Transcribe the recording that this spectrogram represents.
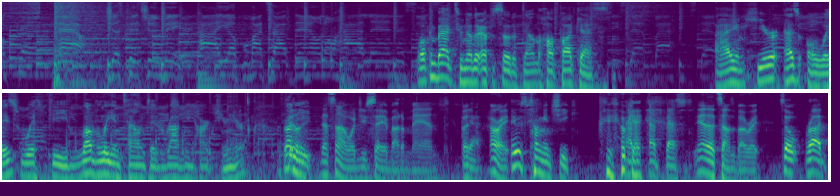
Okay. Now, just picture me high up with my top down on Highland and Welcome back to another episode of Down the Hall podcast. I am here as always with the lovely and talented Rodney Hart Jr. Rodney, Really, that's not what you say about a man. But yeah, all right. It was tongue in cheek okay. at, at best. yeah, that sounds about right. So, Rod,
